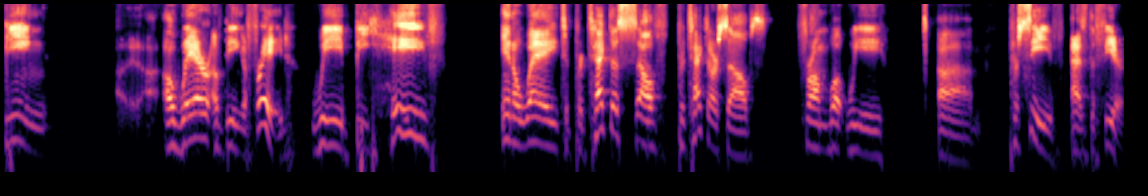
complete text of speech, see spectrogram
being uh, aware of being afraid, we behave in a way to protect ourselves, protect ourselves from what we um, perceive as the fear.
